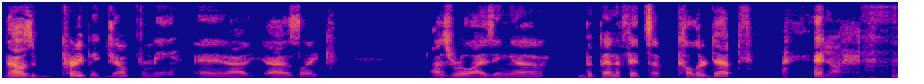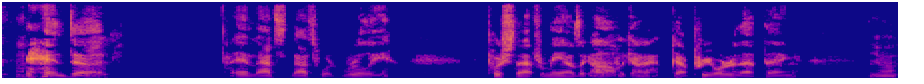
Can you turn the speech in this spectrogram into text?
that was a pretty big jump for me, and I, I was like, I was realizing uh, the benefits of color depth, yeah. and uh, Right. and that's that's what really pushed that for me. I was like, oh, we gotta got to pre-order that thing. Yeah. And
